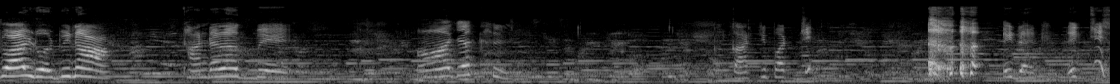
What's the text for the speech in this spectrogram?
জল ধরবি না। ঠান্ডা লাগবে। আমার দেখছি কাটতে পারছি এই দেখ, দেখছিস?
